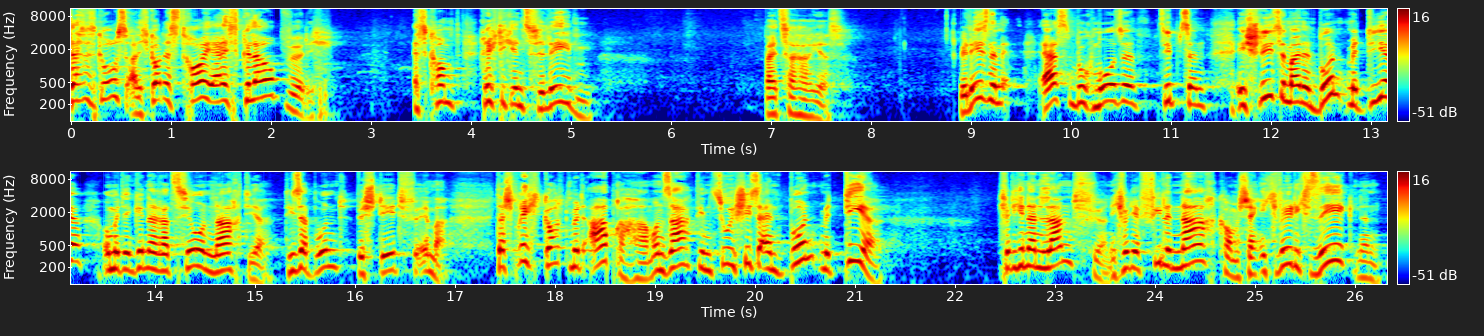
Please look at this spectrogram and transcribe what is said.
Das ist großartig. Gott ist treu, er ist glaubwürdig. Es kommt richtig ins Leben bei Zacharias. Wir lesen im ersten Buch Mose 17, ich schließe meinen Bund mit dir und mit den Generationen nach dir. Dieser Bund besteht für immer. Da spricht Gott mit Abraham und sagt ihm zu, ich schließe einen Bund mit dir ich will dich in ein Land führen. Ich will dir viele Nachkommen schenken. Ich will dich segnen.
